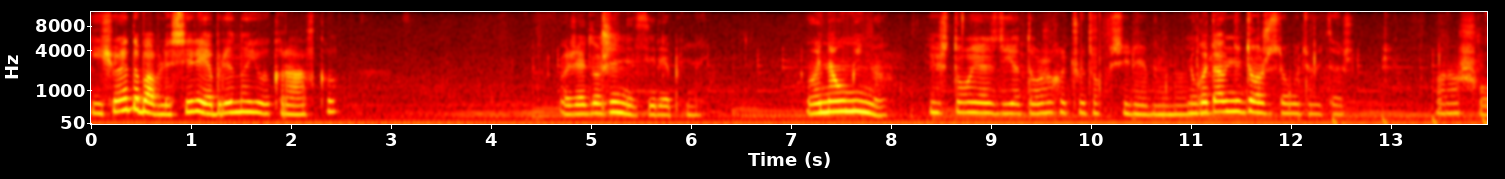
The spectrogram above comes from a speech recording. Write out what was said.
Еще я добавлю серебряную краску. Уже тоже не серебряный. Она у меня. И что я сделаю? Я тоже хочу так серебряную. Ну, когда мне тоже зовут цветешь. Хорошо.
